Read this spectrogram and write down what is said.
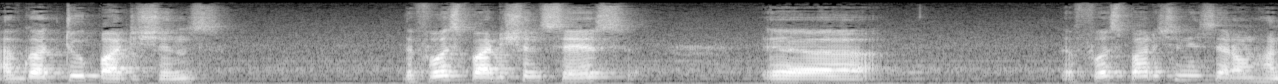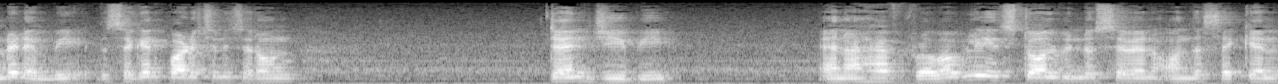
I've got two partitions. The first partition says uh, the first partition is around 100 MB the second partition is around 10 GB and I have probably installed Windows 7 on the second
